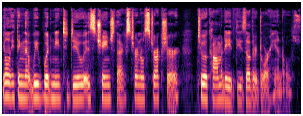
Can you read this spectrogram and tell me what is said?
The only thing that we would need to do is change the external structure to accommodate these other door handles.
